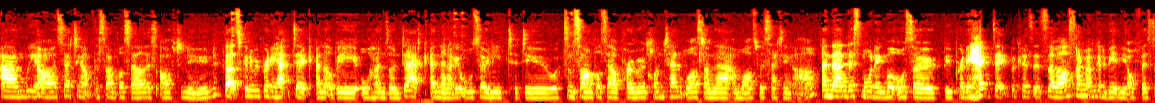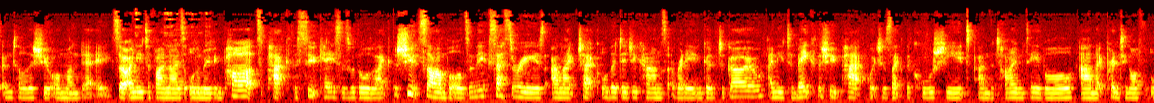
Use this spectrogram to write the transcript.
and we are setting up the sample sale this afternoon. That's going to be pretty hectic and it'll be all hands on deck and then I also need to do some sample sale promo content whilst I'm there and whilst we're setting up. And then this morning will also be pretty hectic because it's the last time I'm going to be in the office until the shoot on Monday. So I need to finalise all the moving parts, pack the suitcases with all like the shoot samples and the accessories and like check all the digicams are ready and good to go. I need to make the shoot pack which is like the call sheet and the timetable and like printing off all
